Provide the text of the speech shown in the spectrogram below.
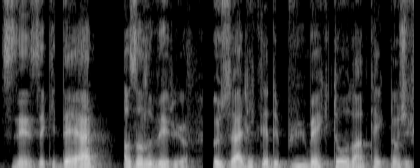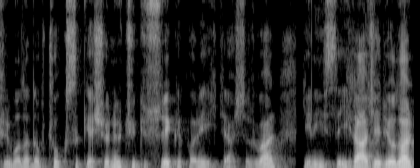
Sizin elinizdeki değer azalı veriyor. Özellikle de büyümekte olan teknoloji firmalarında bu çok sık yaşanıyor. Çünkü sürekli paraya ihtiyaçları var. Yeni hisse ihraç ediyorlar.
